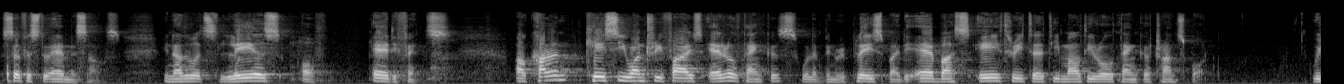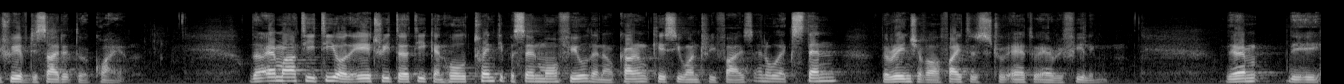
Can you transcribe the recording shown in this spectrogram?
surface to air missiles. In other words, layers of air defense. Our current KC 135's aerial tankers will have been replaced by the Airbus A330 multi role tanker transport, which we have decided to acquire. The MRTT or the A330 can hold 20% more fuel than our current KC 135s and will extend the range of our fighters through air to air refueling. The, the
